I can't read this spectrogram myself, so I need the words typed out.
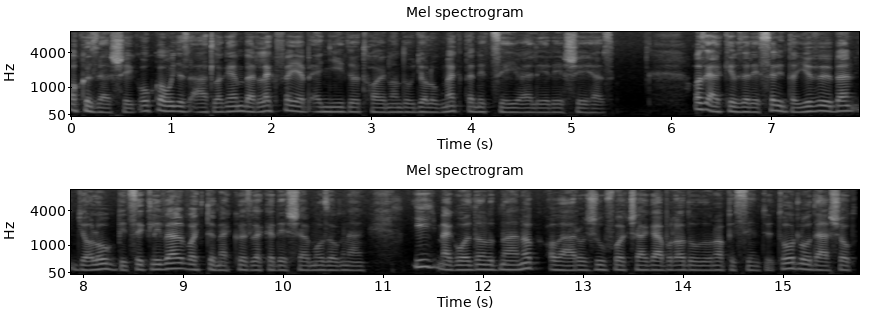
A közelség oka, hogy az átlagember legfeljebb ennyi időt hajlandó gyalog megtenni célja eléréséhez. Az elképzelés szerint a jövőben gyalog, biciklivel vagy tömegközlekedéssel mozognánk, így megoldódnának a város zsúfoltságából adódó napi szintű torlódások,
